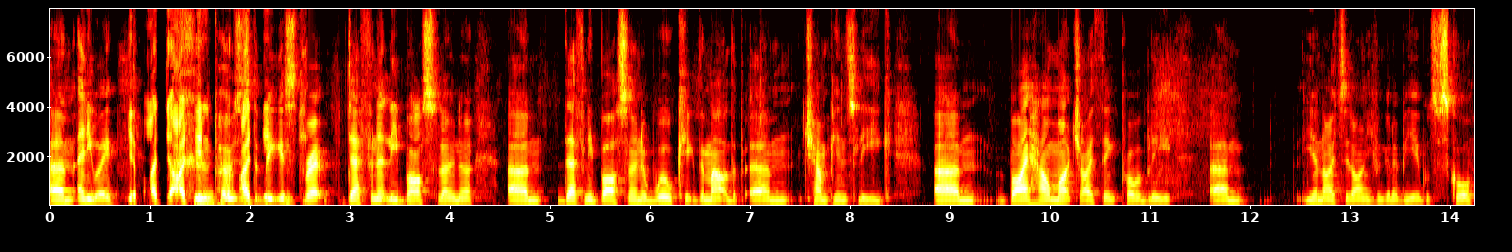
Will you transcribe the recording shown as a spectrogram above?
Um, anyway, I, I who didn't. poses I the biggest threat? Definitely Barcelona. Um, definitely Barcelona will kick them out of the um, Champions League. Um, by how much? I think probably um, United aren't even going to be able to score.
